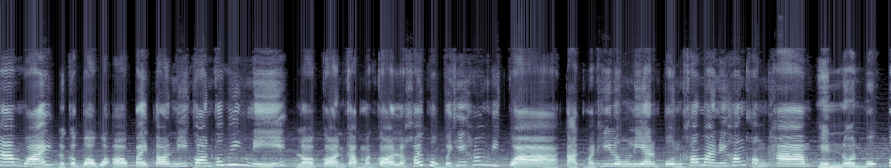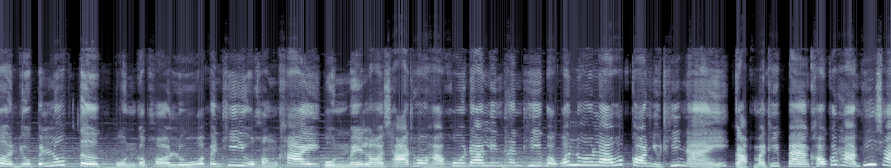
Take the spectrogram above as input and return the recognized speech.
ห้ามไว้ แล้วก็บอกว่าออกไปตอนนี้กรก็วิ่งหนีรอกรกลับมาก่อนแล้วค่อยบุกไปที่ห้องดีกว่า ตัดมาที่โรงเรียนปุนเข้ามาในห้องของไทามเห็นโน้ตบุ๊กเปิดอยู่เป็นรูปตึก ปุนก็พอรู้ว่าเป็นที่อยู่ของใคร ปุนไม่รอช้าโทรหาครูดารินทันที บอกว่ารู้แล้วว่ากรอยู่ที่ไหน กลับมาที่แปงเขาก็ถามพี่ชา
